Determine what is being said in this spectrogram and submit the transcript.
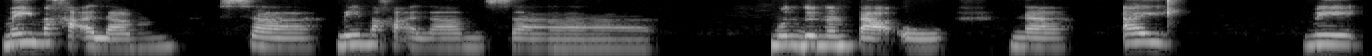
may makaalam sa, may makaalam sa mundo ng tao na, ay, may,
